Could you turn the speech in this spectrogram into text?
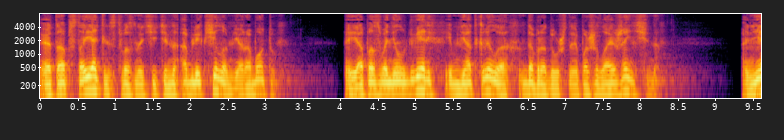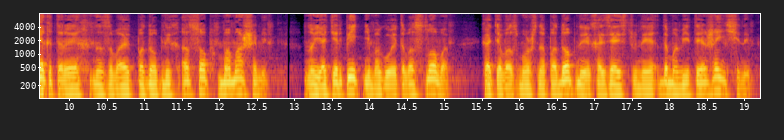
Это обстоятельство значительно облегчило мне работу. Я позвонил в дверь, и мне открыла добродушная пожилая женщина. Некоторые называют подобных особ мамашами, но я терпеть не могу этого слова, хотя, возможно, подобные хозяйственные домовитые женщины —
